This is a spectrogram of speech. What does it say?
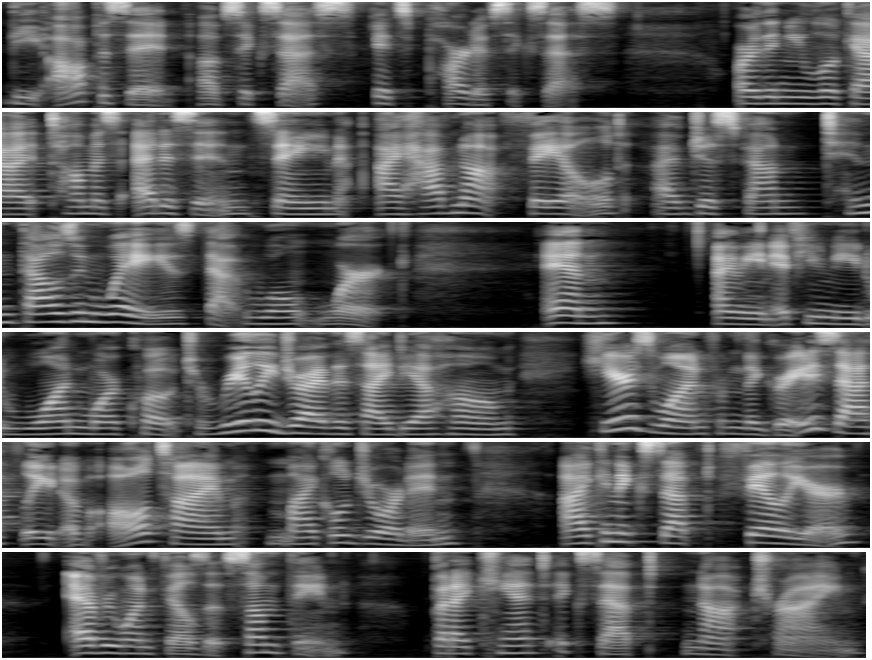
the opposite of success, it's part of success. Or then you look at Thomas Edison saying, I have not failed. I've just found 10,000 ways that won't work. And I mean, if you need one more quote to really drive this idea home, here's one from the greatest athlete of all time, Michael Jordan. I can accept failure. Everyone fails at something, but I can't accept not trying.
